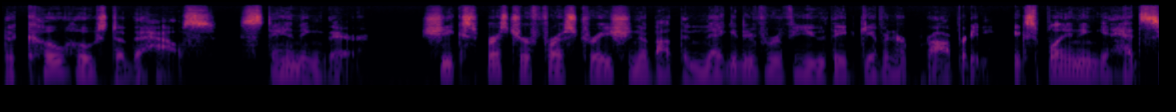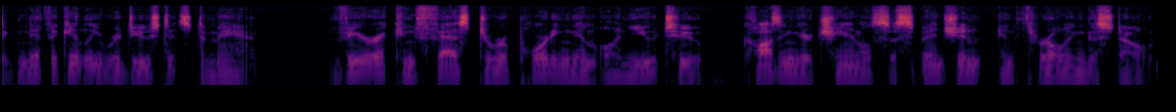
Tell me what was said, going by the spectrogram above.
the co host of the house, standing there. She expressed her frustration about the negative review they'd given her property, explaining it had significantly reduced its demand. Vera confessed to reporting them on YouTube, causing their channel suspension and throwing the stone.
